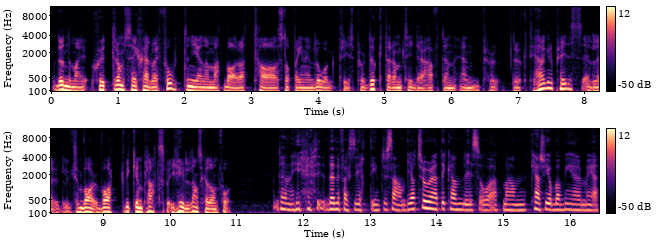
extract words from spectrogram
Och då undrar man ju, skjuter de sig själva i foten genom att bara ta, stoppa in en lågprisprodukt där de tidigare haft en, en produkt till högre pris? Eller liksom var, vart, vilken plats i hyllan ska de få? Den är, den är faktiskt jätteintressant. Jag tror att det kan bli så att man kanske jobbar mer med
